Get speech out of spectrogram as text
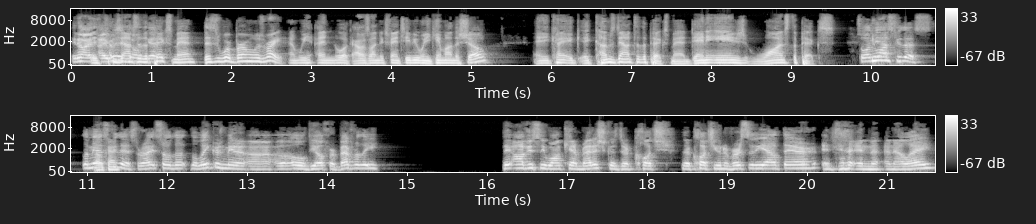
You know, I, it I comes really down to the get it. picks, man. This is where Berman was right, and we and look, I was on Knicks fan TV when he came on the show, and he it, it comes down to the picks, man. Danny Ainge wants the picks. So let He me ask you this. Let me ask Okay. you this, right? So the, the Lakers made a, a, a little deal for Beverley. They obviously want Cam Reddish because they're clutch, they're clutch university out there in, in, in LA.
